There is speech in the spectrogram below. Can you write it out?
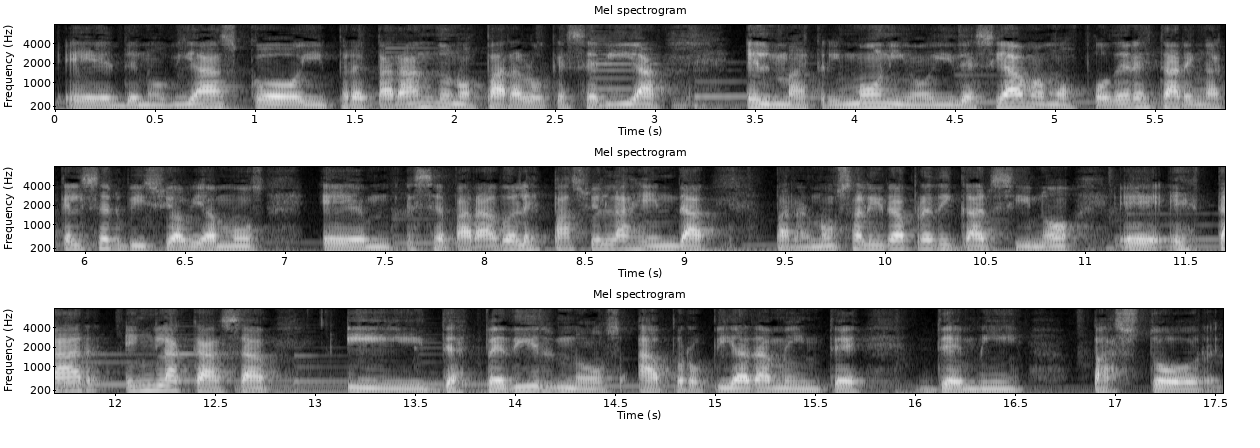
eh, de noviazgo y preparándonos para lo que sería el matrimonio y deseábamos poder estar en aquel servicio. Habíamos separado el espacio en la agenda para no salir a predicar, sino eh, estar en la casa y despedirnos apropiadamente de mi pastor.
